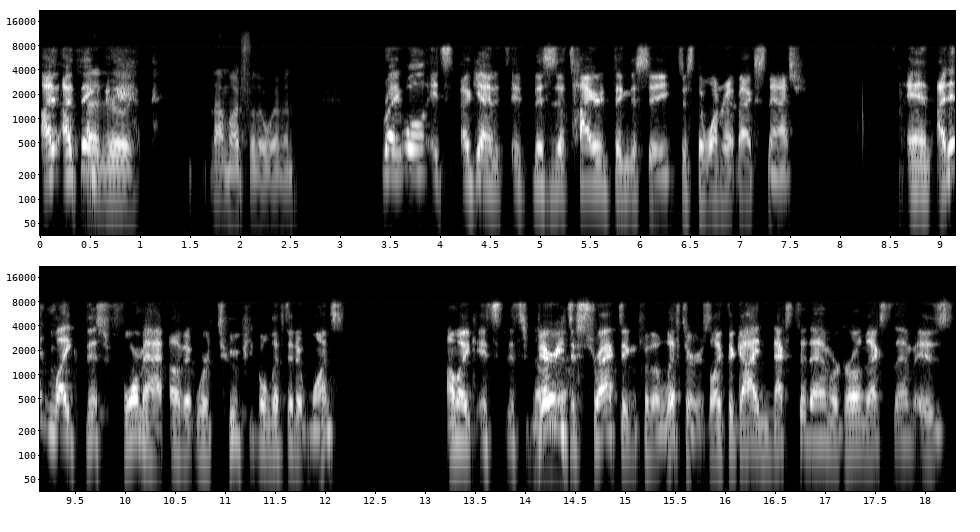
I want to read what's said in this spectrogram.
I, I I think didn't really not much for the women. right. Well, it's again, it's, it, this is a tired thing to see, just the one rep max snatch. And I didn't like this format of it where two people lifted at once. I'm like, it's it's very yeah. distracting for the lifters. Like the guy next to them or girl next to them is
